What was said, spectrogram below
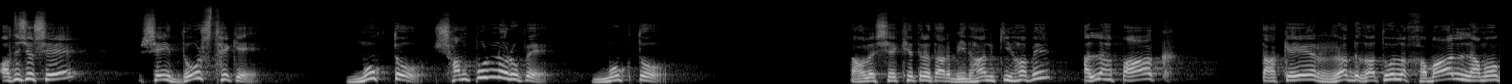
অথচ সে সেই দোষ থেকে মুক্ত, সম্পূর্ণরূপে মুক্ত। তাহলে সেক্ষেত্রে তার বিধান কি হবে? আল্লাহ পাক তাকে রদগতুল খবাল নামক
